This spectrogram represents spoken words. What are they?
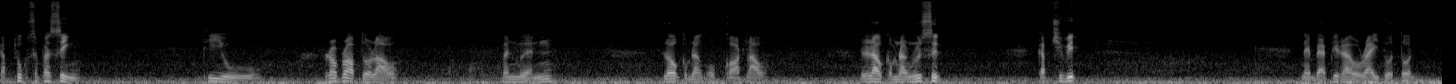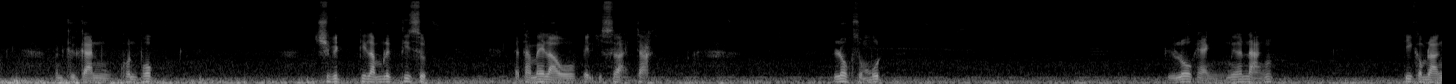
กับทุกสรรพสิ่งที่อยู่รอบๆตัวเรา มันเหมือนโลกกำลังอบกอดเรา และเรากำลังรู้สึกกับชีวิต ในแบบที่เราไร้ตัวตน มันคือการค้นพบชีวิตที่ล้ำลึกที่สุด และทำให้เราเป็นอิสระจากโลกสมมุติ หรือโลกแห่งเนื้อหนัง ที่กำลัง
